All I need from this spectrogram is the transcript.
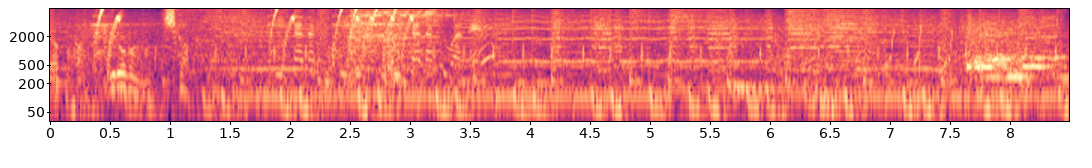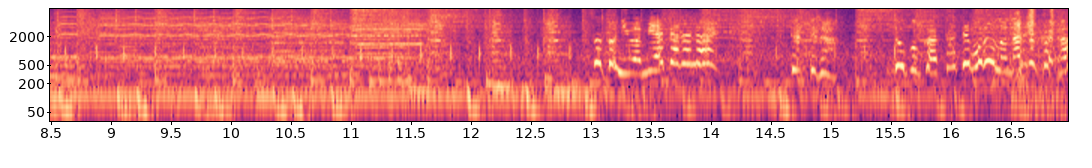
やっぱ広場の近くだいただくいただくわね外には見当たらない。だったらどこか建物の中から。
